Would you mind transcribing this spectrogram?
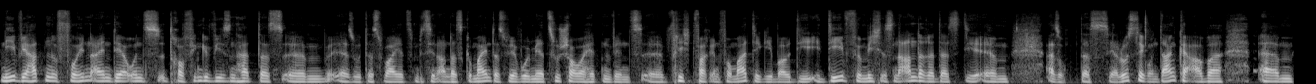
Nee, wir hatten vorhin einen, der uns darauf hingewiesen hat, dass, ähm, also das war jetzt ein bisschen anders gemeint, dass wir wohl mehr Zuschauer hätten, wenn es äh, Pflichtfach Informatik gäbe. Aber die Idee für mich ist eine andere, dass die, ähm, also das ist sehr lustig und danke, aber ähm,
